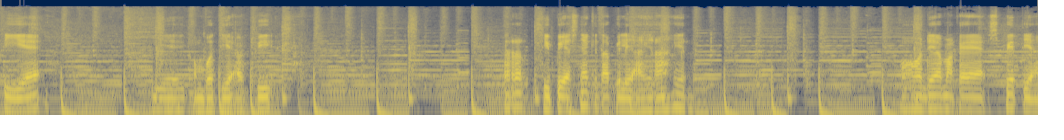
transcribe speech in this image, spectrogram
tie. Tie combo tie api ntar DPS nya kita pilih akhir-akhir. Oh dia pakai speed ya?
